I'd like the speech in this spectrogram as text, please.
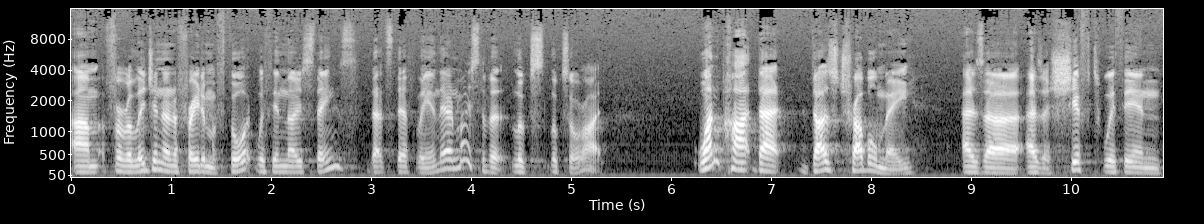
um, for religion and a freedom of thought within those things. That's definitely in there, and most of it looks, looks all right. One part that does trouble me as a, as a shift within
